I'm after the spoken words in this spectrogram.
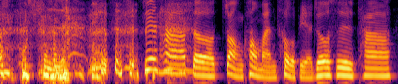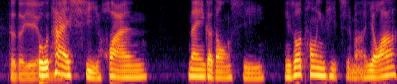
不是，就是他的状况蛮特别，就是他不太喜欢那一个东西。你说通灵体质吗？有啊，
